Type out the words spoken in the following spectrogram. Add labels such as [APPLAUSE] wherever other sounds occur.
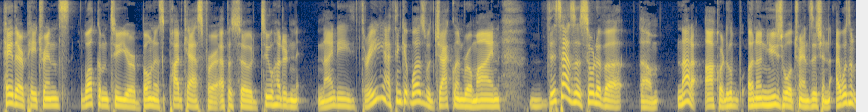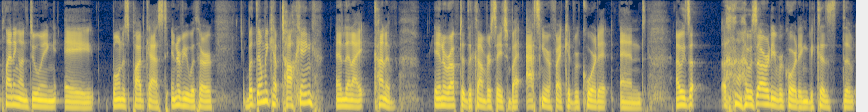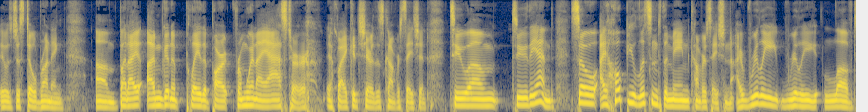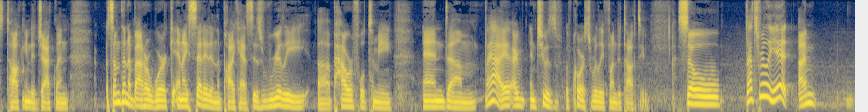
Hey there, patrons. Welcome to your bonus podcast for episode 293, I think it was, with Jaklin Romine. This has a sort of a, um, not an awkward, an unusual transition. I wasn't planning on doing a bonus podcast interview with her, but then we kept talking, and then I kind of interrupted the conversation by asking her if I could record it, and I was [LAUGHS] I was already recording because the, it was just still running. Um, but I, I'm going to play the part from when I asked her [LAUGHS] if I could share this conversation to um, to the end. So I hope you listened to the main conversation. I really, really loved talking to Jaklin. Something about her work, and I said it in the podcast, is really uh, powerful to me. And um, yeah, I, I, and she was, of course, really fun to talk to. So that's really it. I'm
